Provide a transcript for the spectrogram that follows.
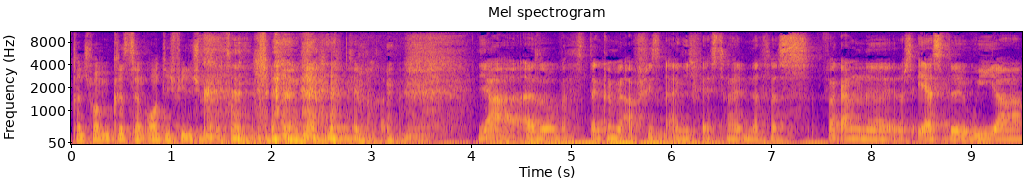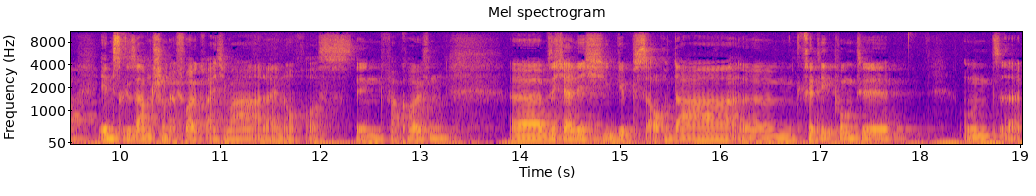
Kann ich mal mit Christian ordentlich viele Spiele zocken. Ja, also was, dann können wir abschließend eigentlich festhalten, dass das vergangene, das erste Wii-Jahr insgesamt schon erfolgreich war, allein auch aus den Verkäufen. Äh, sicherlich gibt es auch da ähm, Kritikpunkte und äh,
